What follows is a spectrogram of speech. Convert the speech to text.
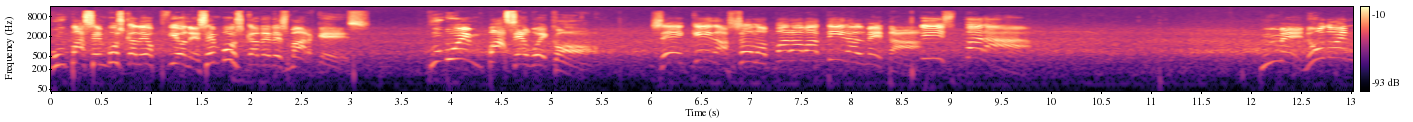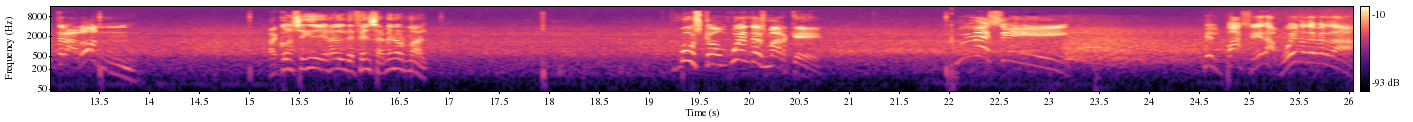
Un pase en busca de opciones, en busca de desmarques. Buen pase al hueco. Se queda solo para batir al meta. ¡Dispara! Menudo entradón. Ha conseguido llegar el defensa, menos mal. Busca un buen desmarque. ¡Messi! El pase era bueno de verdad.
